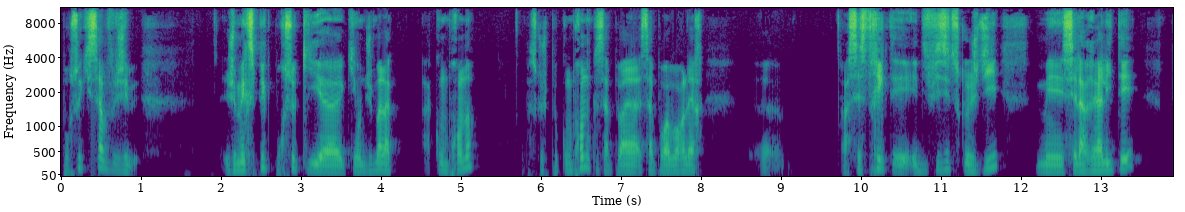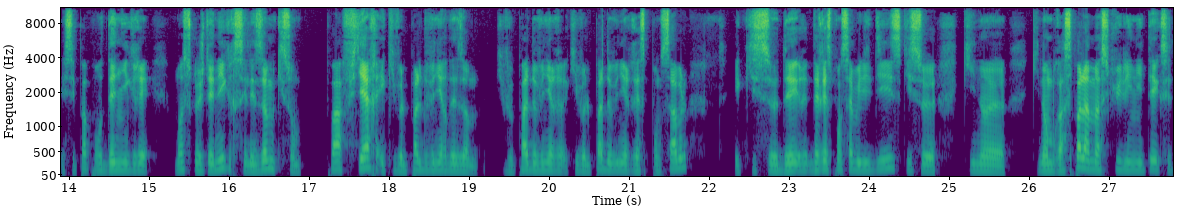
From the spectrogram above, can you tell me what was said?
Pour ceux qui savent, je m'explique pour ceux qui, euh, qui ont du mal à, comprendre parce que je peux comprendre que ça, peut, ça pourrait avoir l'air euh, assez strict et, difficile ce que je dis, mais c'est la réalité et c'est pas pour dénigrer. Moi, ce que je dénigre, c'est les hommes qui sont pas fiers et qui veulent pas devenir des hommes, qui veulent pas devenir, qui veulent pas devenir responsables et qui se déresponsabilisent, qui qui ne, qui n'embrassent pas la masculinité, etc.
